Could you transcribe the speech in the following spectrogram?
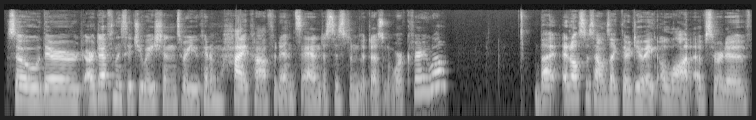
so there are definitely situations where you can have high confidence and a system that doesn't work very well. But it also sounds like they're doing a lot of sort of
